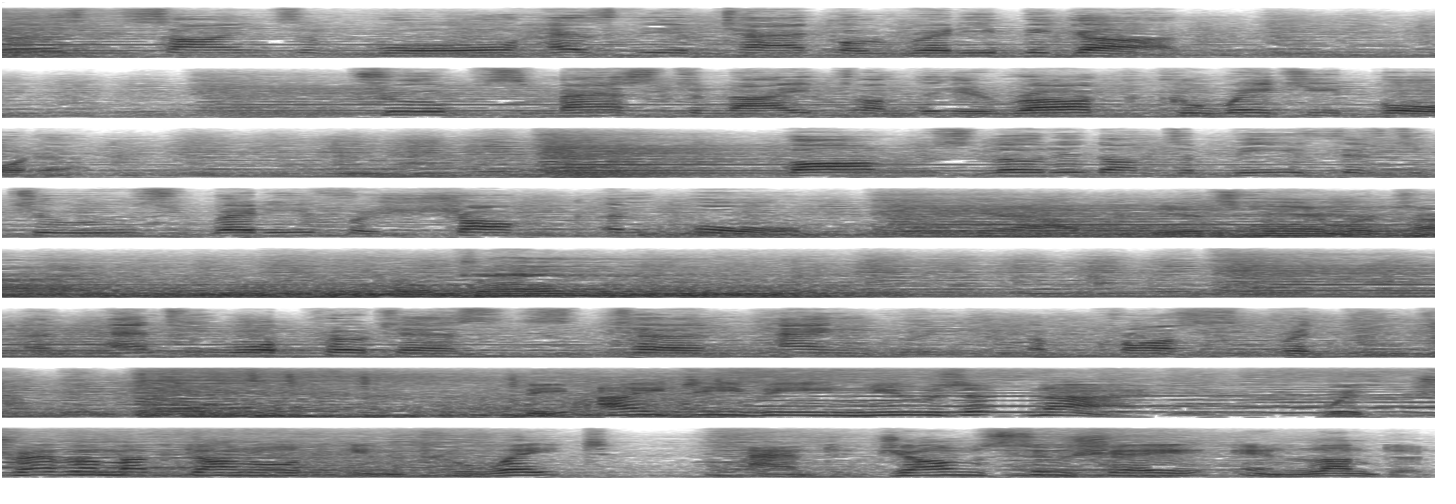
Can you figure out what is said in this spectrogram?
First signs of war has the attack already begun. Troops massed tonight on the Iraq-Kuwaiti border bombs loaded onto B-52s ready for shock and awe. Yeah, it's hammer time. Okay? And anti-war protests turn angry across Britain. The ITV News at 9 with Trevor McDonald in Kuwait and John Suchet in London.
